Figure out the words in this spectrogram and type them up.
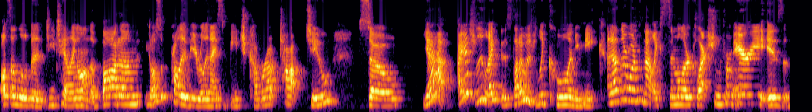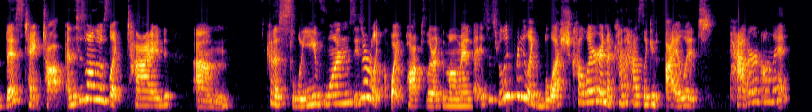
Also a little bit of detailing on the bottom. It could also probably be a really nice beach cover-up top too. So yeah, I just really like this. Thought it was really cool and unique. Another one from that like similar collection from Aerie is this tank top. And this is one of those like tied um, kind of sleeve ones. These are like quite popular at the moment. It's this really pretty like blush color and it kind of has like an eyelet pattern on it.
